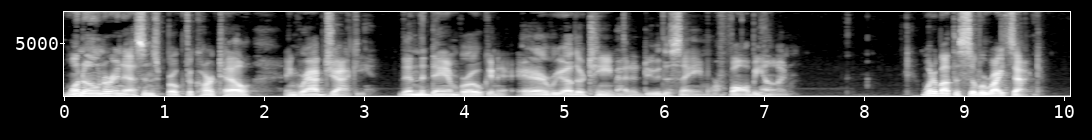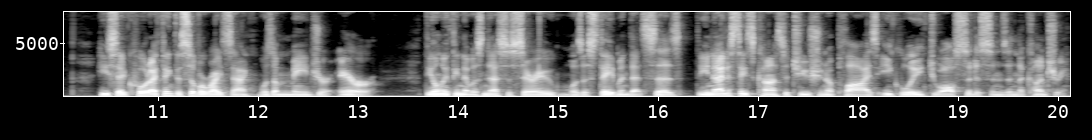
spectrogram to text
One owner, in essence, broke the cartel and grabbed Jackie. Then the dam broke and every other team had to do the same or fall behind. What about the Civil Rights Act? He said, quote, I think the Civil Rights Act was a major error. The only thing that was necessary was a statement that says the United States Constitution applies equally to all citizens in the country.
